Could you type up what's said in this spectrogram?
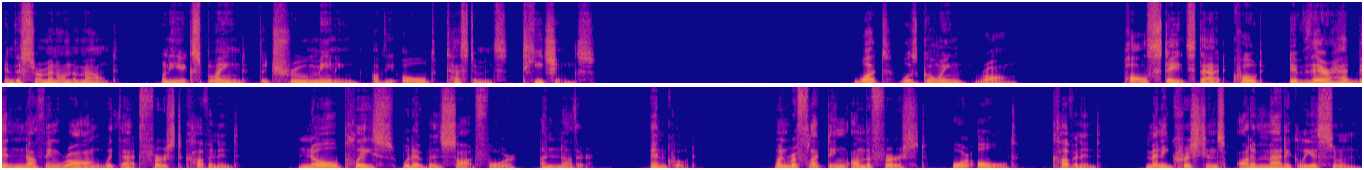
in the Sermon on the Mount when he explained the true meaning of the Old Testament's teachings. What was going wrong? Paul states that, quote, If there had been nothing wrong with that first covenant, no place would have been sought for another. When reflecting on the first, or old, covenant, many Christians automatically assume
